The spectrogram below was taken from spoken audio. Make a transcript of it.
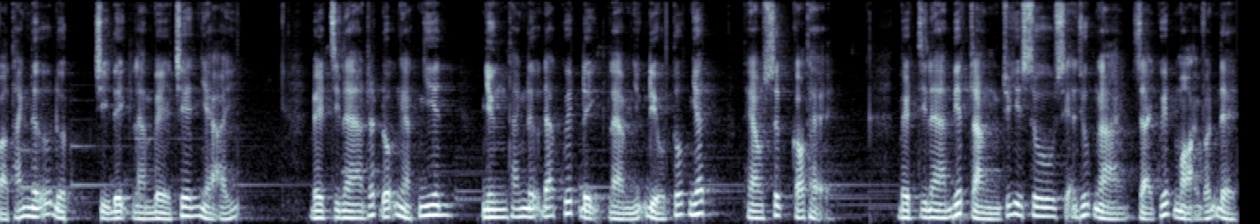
và thánh nữ được chỉ định làm bề trên nhà ấy. Bettina rất đỗi ngạc nhiên nhưng thánh nữ đã quyết định làm những điều tốt nhất theo sức có thể. Bettina biết rằng Chúa Giêsu sẽ giúp ngài giải quyết mọi vấn đề.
